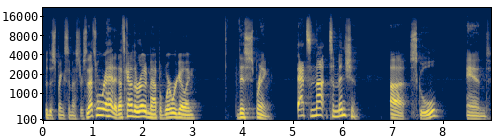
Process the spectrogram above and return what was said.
for the spring semester. So that's where we're headed. That's kind of the roadmap of where we're going this spring. That's not to mention uh, school and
